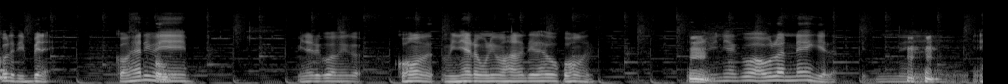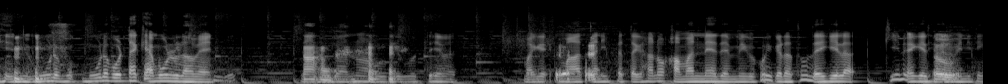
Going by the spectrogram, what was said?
කොල තිබෙන කොහැරි මේ මිනටකෝ මේක කොහොම මිනිහට මුණි මහන දෙලක කොහොමද? මිනිකෝ අවුලන්නෑ කියලා. මූුණ පොට්ටක් කැමුල්ලු ගොත්තේම මගේ මාත් අනි පැත්ත හන කමන්නෑ දැම්මික කොයිකට හොඳයි කියලා කියන එක මිනිති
